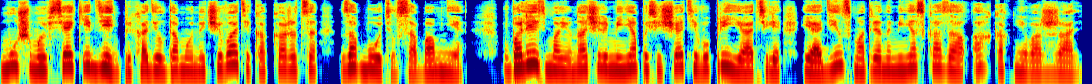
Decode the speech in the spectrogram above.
Муж мой всякий день приходил домой ночевать и, как кажется, заботился обо мне. В болезнь мою начали меня посещать его приятели, и один, смотря на меня, сказал, «Ах, как мне вас жаль!»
